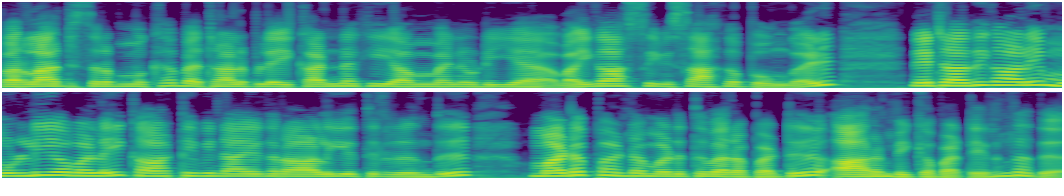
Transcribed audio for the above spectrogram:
வரலாற்று சிறப்புமிக்க பெற்றாலப்பிள்ளை கண்ணகி அம்மனுடைய வைகாசி விசாக பொங்கல் நேற்று அதிகாலை முள்ளியவளை காட்டி விநாயகர் ஆலயத்திலிருந்து மடப்பாண்டம் எடுத்து வரப்பட்டு ஆரம்பிக்கப்பட்டிருந்தது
